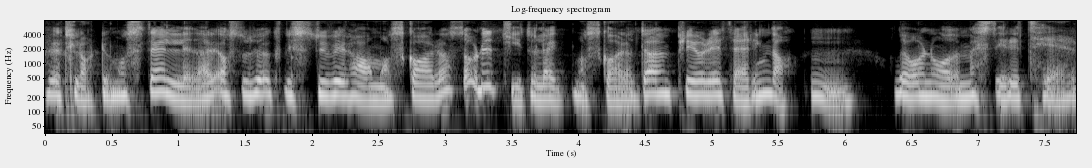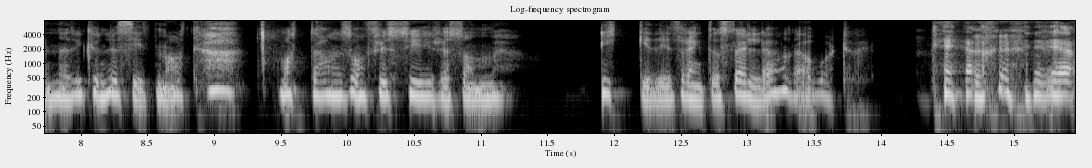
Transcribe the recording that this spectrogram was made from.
Det er klart du må stelle deg. Altså, hvis du vil ha maskara, så har du tid til å legge maskara. Det er en prioritering, da. Mm. Det var noe av det mest irriterende de kunne si til meg. at Matte har en sånn frisyre som ikke de trengte å stelle. og Det var bare tull. ja.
